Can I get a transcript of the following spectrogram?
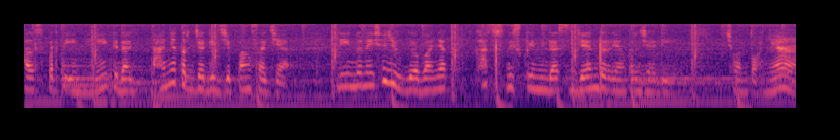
hal seperti ini tidak hanya terjadi di Jepang saja. Di Indonesia juga banyak kasus diskriminasi gender yang terjadi. Contohnya,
